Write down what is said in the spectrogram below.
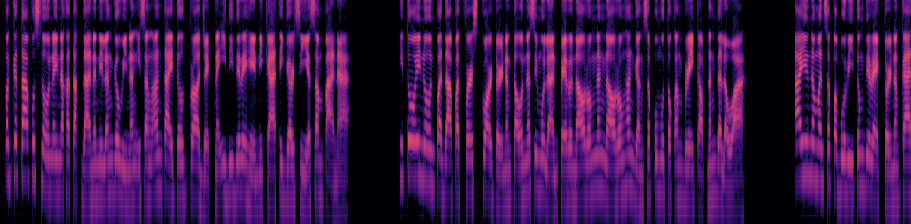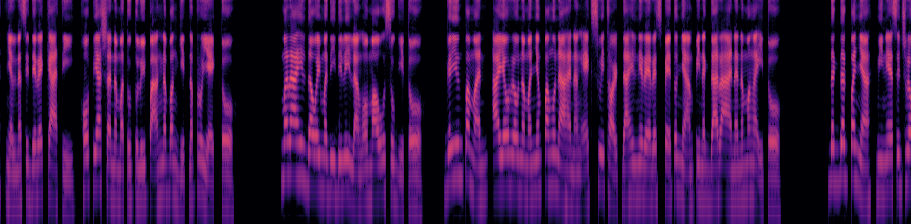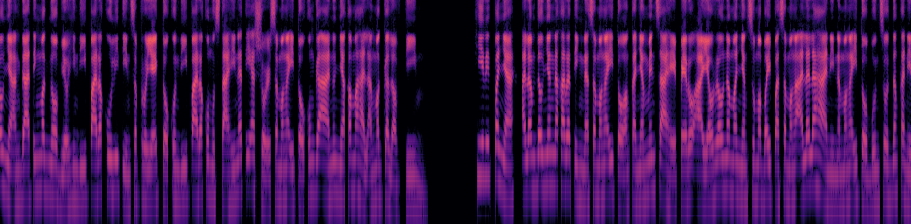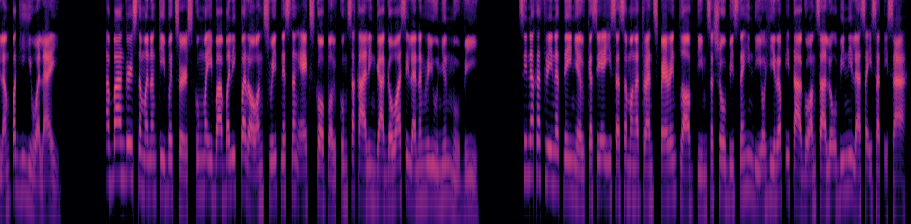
Pagkatapos noon ay nakatakda na nilang gawin ang isang untitled project na ididirehe ni Cathy Garcia Sampana. Ito ay noon pa dapat first quarter ng taon na simulan pero naurong ng naurong hanggang sa pumutok ang breakup ng dalawa. Ayon naman sa paboritong director ng Katniel na si Direk Cathy, hopya siya na matutuloy pa ang nabanggit na proyekto. Marahil daw ay madidili lang o mauusog ito. Gayunpaman, ayaw raw naman niyang pangunahan ang ex-sweetheart dahil nirerespeto niya ang pinagdaraanan ng mga ito. Dagdag pa niya, minessage raw niya ang dating magnobyo hindi para kulitin sa proyekto kundi para kumustahin at i-assure sa mga ito kung gaano niya kamahal ang magka-love team. Hirit pa niya, alam daw niyang nakarating na sa mga ito ang kanyang mensahe pero ayaw raw naman niyang sumabay pa sa mga alalahanin ng mga ito bunsod ng kanilang paghihiwalay. Abangers naman ang kibitzers kung maibabalik pa raw ang sweetness ng ex-couple kung sakaling gagawa sila ng reunion movie. Sina Catherine at Daniel kasi ay isa sa mga transparent love team sa showbiz na hindi o hirap itago ang saloobin nila sa isa't isa.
